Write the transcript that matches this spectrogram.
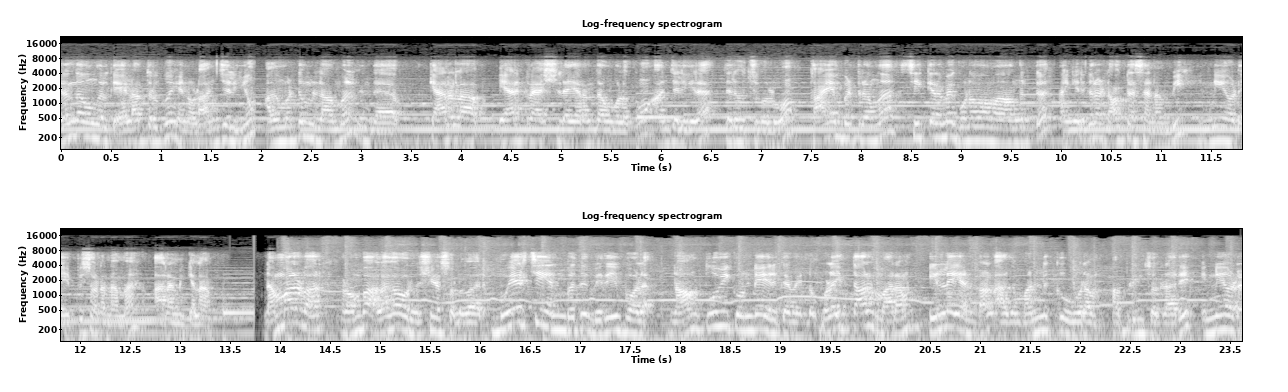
இறந்தவங்களுக்கு எல்லாத்திற்கும் என்னோட அஞ்சலியும். அது மட்டும் இல்லாமல் இந்த கேரளா ஏர் கிராஷ்ல இறந்தவங்களுக்கும் அஞ்சலிகளை தெரிவிச்சு கொள்வோம். காயம் பெற்றவங்க சீக்கிரமே குணமாவாங்கன்ட்டு அங்க இருக்கிற டாக்டர்ஸை நம்பி இன்னையோட எபிசோட நம்ம ஆரம்பிக்கலாம். நம்மாழ்வார் ரொம்ப அழகா ஒரு விஷயம் சொல்லுவார். முயற்சி என்பது விதை போல நாம் தூவிக்கொண்டே இருக்க வேண்டும். உழைத்தால் மரம் இல்லை என்றால் அது மண்ணுக்கு உரம் அப்படின்னு சொல்றாரு. இன்னையோட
